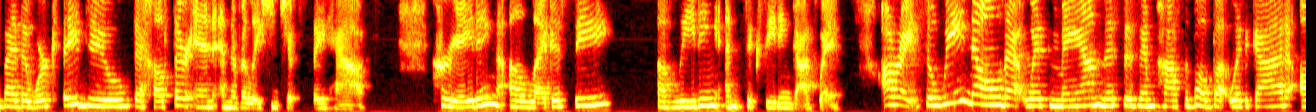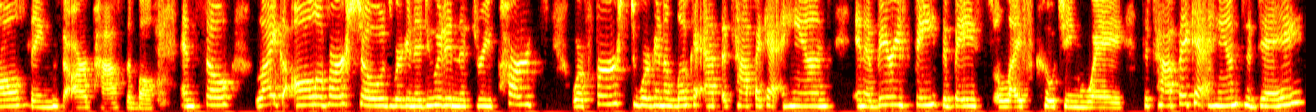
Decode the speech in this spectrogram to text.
by the work they do, the health they're in, and the relationships they have. Creating a legacy of leading and succeeding God's way. All right, so we know that with man this is impossible, but with God all things are possible. And so, like all of our shows, we're going to do it in the three parts. Where first we're going to look at the topic at hand in a very faith based life coaching way. The topic at hand today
